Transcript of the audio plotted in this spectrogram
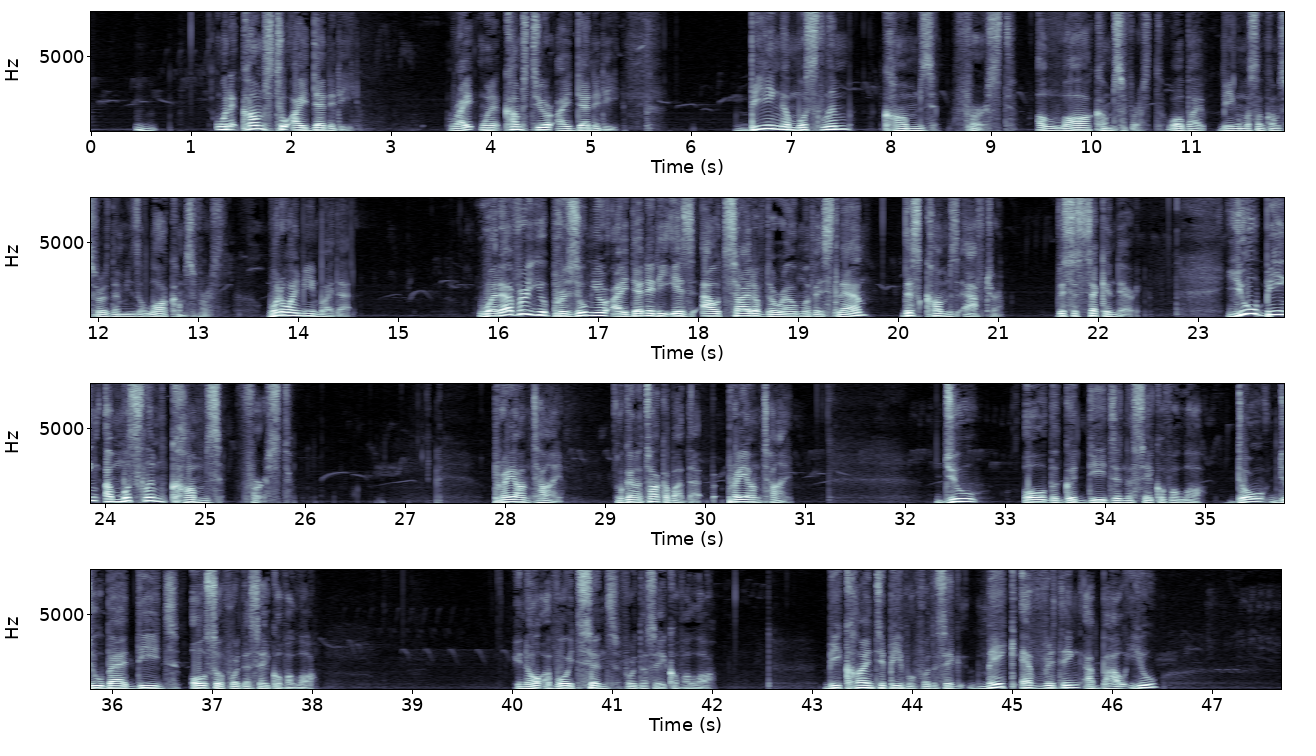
when it comes to identity, right? When it comes to your identity, being a Muslim comes first. Allah comes first. Well, by being a Muslim comes first, that means Allah comes first. What do I mean by that? Whatever you presume your identity is outside of the realm of Islam, this comes after. This is secondary. You being a Muslim comes first. Pray on time. We're going to talk about that. Pray on time. Do all the good deeds in the sake of Allah. Don't do bad deeds also for the sake of Allah. You know, avoid sins for the sake of Allah. Be kind to people for the sake make everything about you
